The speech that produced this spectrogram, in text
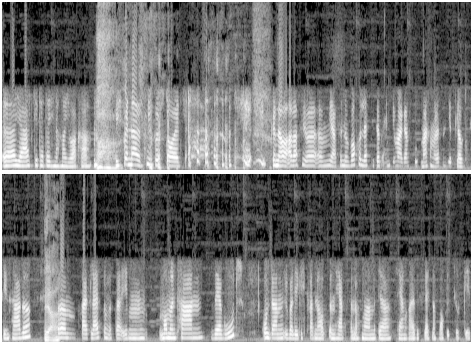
Äh, ja, es geht tatsächlich nach Mallorca. Ah. Ich bin da typisch deutsch. genau, aber für, ähm, ja, für eine Woche lässt sich das eigentlich immer ganz gut machen. Das sind jetzt, glaube ich, zehn Tage. Ja. Ähm, Preis-Leistung ist da eben momentan sehr gut. Und dann überlege ich gerade noch, ob es im Herbst dann nochmal mit der Fernreise vielleicht nach Mauritius geht.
